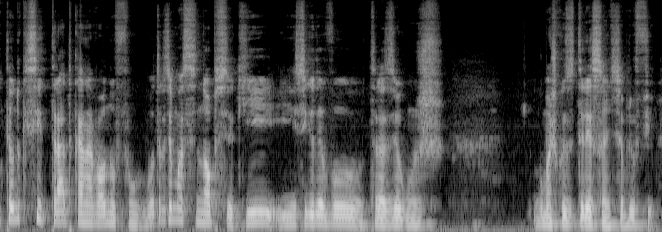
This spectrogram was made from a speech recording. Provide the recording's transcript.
então do que se trata Carnaval no Fogo? Vou trazer uma sinopse aqui e em seguida eu vou trazer alguns, algumas coisas interessantes sobre o filme.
